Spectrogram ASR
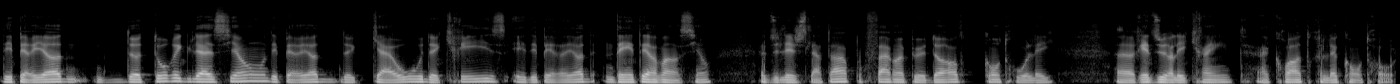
des périodes d'autorégulation, des périodes de chaos, de crise et des périodes d'intervention du législateur pour faire un peu d'ordre, contrôler, euh, réduire les craintes, accroître le contrôle.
